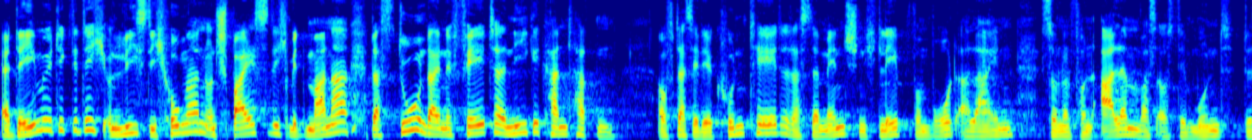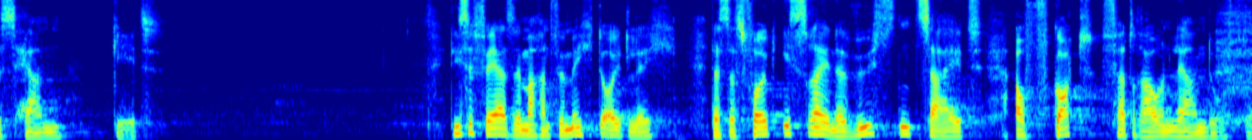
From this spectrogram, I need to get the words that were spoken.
Er demütigte dich und ließ dich hungern und speiste dich mit Manna, das du und deine Väter nie gekannt hatten auf dass er dir kundtäte, dass der Mensch nicht lebt vom Brot allein, sondern von allem, was aus dem Mund des Herrn geht. Diese Verse machen für mich deutlich, dass das Volk Israel in der Wüstenzeit auf Gott vertrauen lernen durfte.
